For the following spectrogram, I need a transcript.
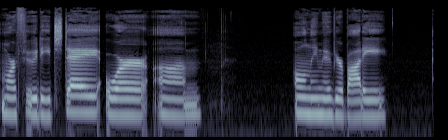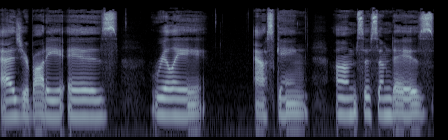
more food each day or um, only move your body as your body is really asking. Um, so some days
